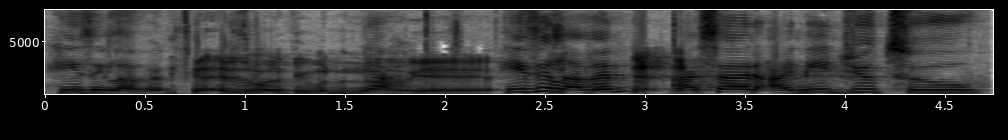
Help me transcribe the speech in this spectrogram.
He's 11. i just wanted people to know yeah yeah, yeah. He's 11. I said, I need you to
